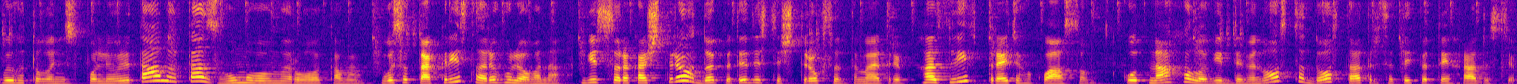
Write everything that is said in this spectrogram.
виготовлені з поліуретану та з гумовими роликами. Висота крісла регульована від 44 до 54 см. Газліфт 3 класу. Кут нахилу від 90 до 135 градусів.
